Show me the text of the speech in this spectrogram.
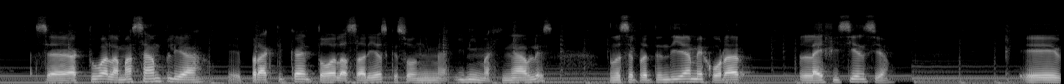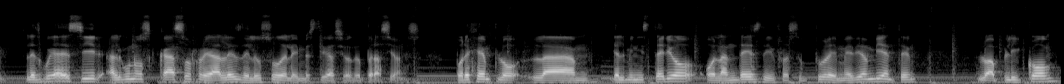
actúa la más amplia eh, práctica en todas las áreas que son inimaginables, donde se pretendía mejorar la eficiencia. Eh, les voy a decir algunos casos reales del uso de la investigación de operaciones. Por ejemplo, el Ministerio Holandés de Infraestructura y Medio Ambiente lo aplicó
